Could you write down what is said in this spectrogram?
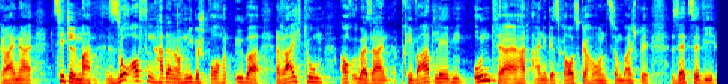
Rainer Zittelmann. So offen hat er noch nie gesprochen über Reichtum, auch über sein Privatleben und ja, er hat einiges rausgehauen, zum Beispiel Sätze wie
